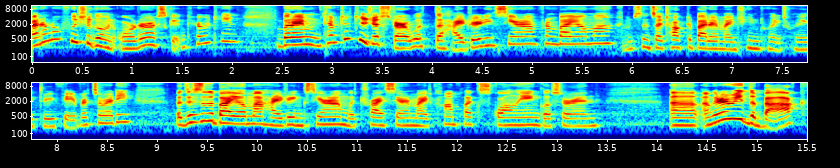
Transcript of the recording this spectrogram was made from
I don't know if we should go in order of skincare routine, but I'm tempted to just start with the hydrating serum from Byoma, since I talked about it in my June 2023 favorites already. But this is the Byoma Hydrating Serum with triceramide complex, squalene, glycerin. Um, I'm going to read the back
